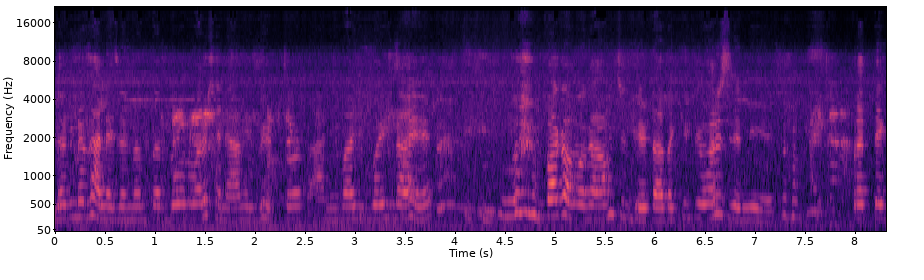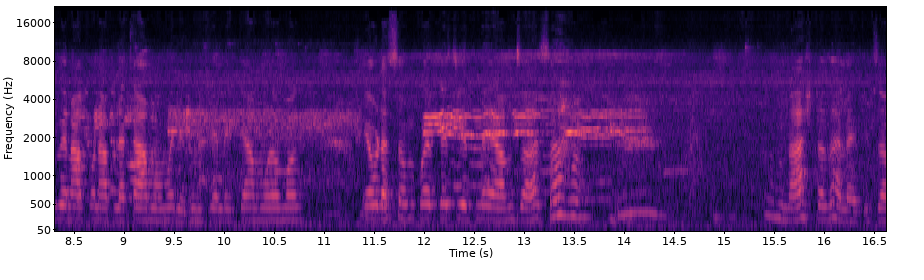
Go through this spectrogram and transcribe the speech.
लग्न झाल्याच्यानंतर दोन वर्षाने आम्ही भेटतो आणि माझी बहीण आहे. बघा बघा आमची भेट आता किती वर्षांनी आहे. प्रत्येकजण आपण आपल्या कामामध्ये गुंतलेले आहे, त्यामुळं मग एवढा संपर्कच येत नाही आमचा असा. नाश्ता झालाय तिचा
